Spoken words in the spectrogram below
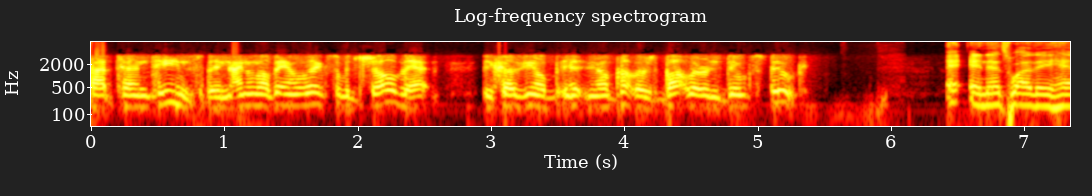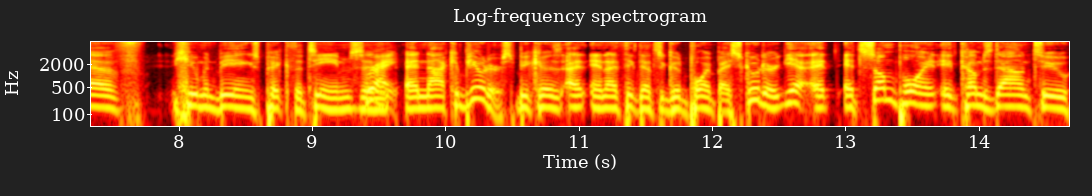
top ten teams. And I don't know if analytics would show that because you know you know Butler's Butler and Duke's Duke. And that's why they have human beings pick the teams and, Right. and not computers because and I think that's a good point by Scooter. Yeah, at, at some point it comes down to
